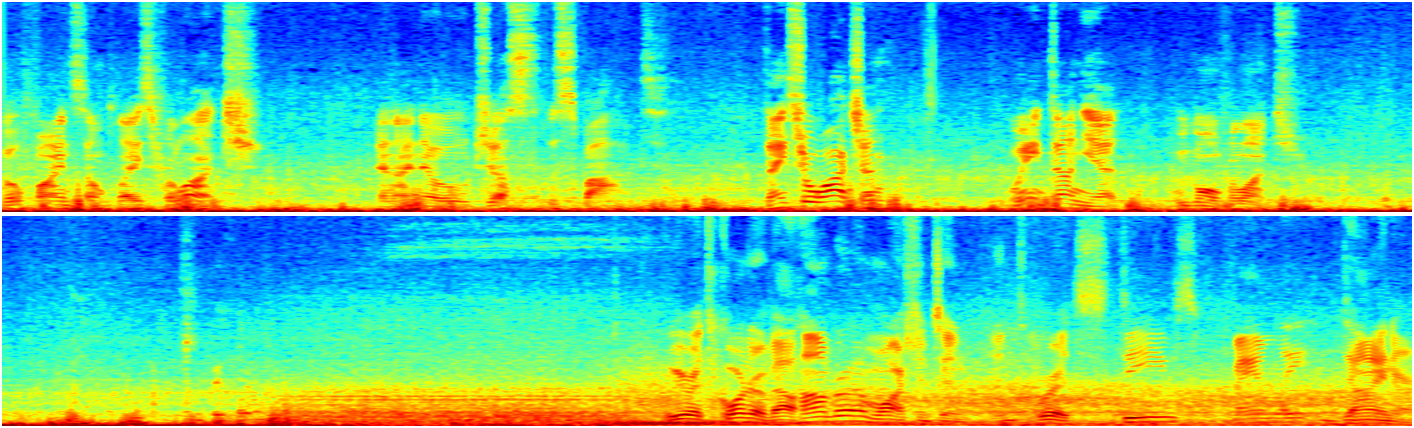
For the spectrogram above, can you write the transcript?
go find someplace for lunch. And I know just the spot. Thanks for watching. We ain't done yet. We're going for lunch. We are at the corner of Alhambra and Washington, and we're at Steve's Family Diner,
